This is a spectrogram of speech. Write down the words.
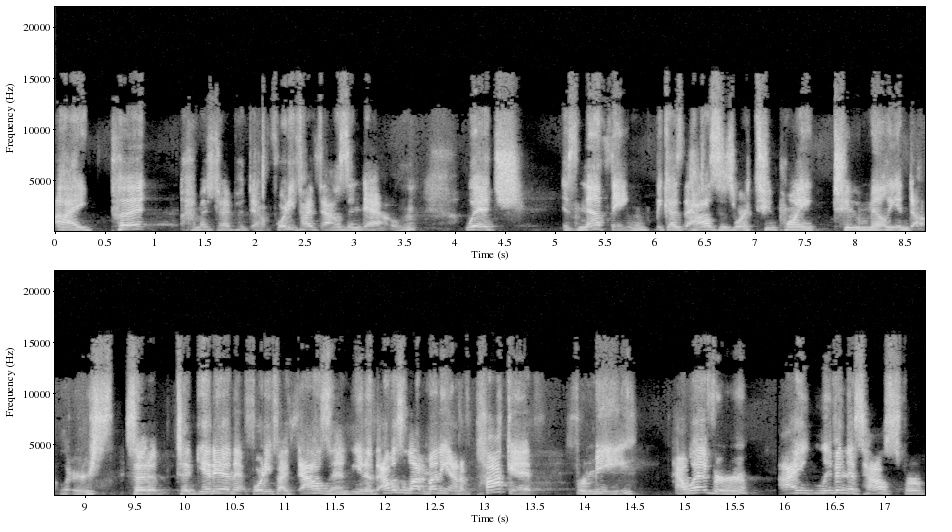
I put how much did I put down? Forty five thousand down, which is nothing because the house is worth two point two million dollars. So Yeah. to to get in at forty five thousand, you know, that was a lot of money out of pocket for me. However, I live in this house for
